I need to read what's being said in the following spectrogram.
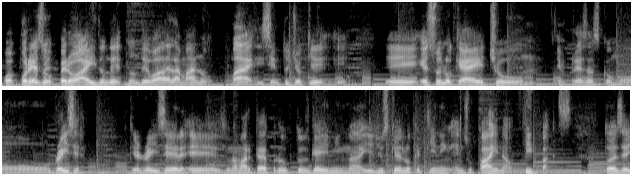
Por, por eso, pero ahí donde, donde va de la mano, ma, y siento yo que eh, eh, eso es lo que ha hecho empresas como Razer, que Razer eh, es una marca de productos gaming, ma, y ellos qué es lo que tienen en su página, feedbacks. Entonces,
